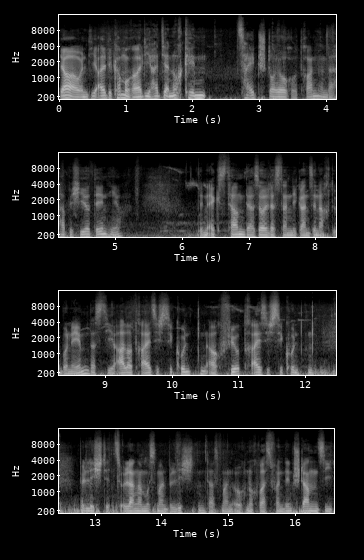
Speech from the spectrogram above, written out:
Ja, und die alte Kamera, die hat ja noch keinen Zeitsteuerer dran und da habe ich hier den hier. Den extern, der soll das dann die ganze Nacht übernehmen, dass die aller 30 Sekunden, auch für 30 Sekunden belichtet. So lange muss man belichten, dass man auch noch was von den Sternen sieht.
